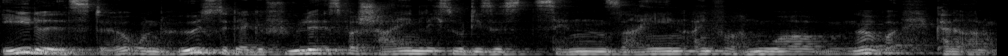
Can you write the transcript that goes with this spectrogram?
edelste und höchste der Gefühle ist wahrscheinlich so dieses Zen-Sein, einfach nur, ne, keine Ahnung.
